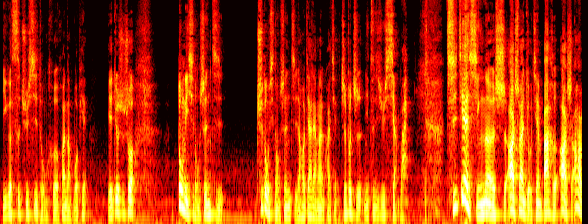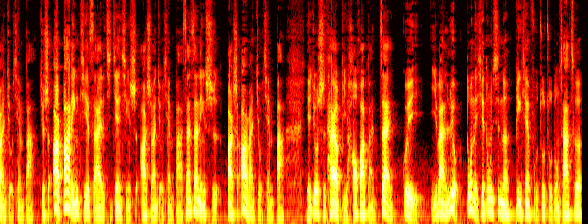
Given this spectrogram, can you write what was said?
一个四驱系统和换挡拨片。也就是说，动力系统升级，驱动系统升级，然后加两万块钱，值不值？你自己去想吧。旗舰型呢是二十万九千八和二十二万九千八，就是二八零 TSI 的旗舰型是二十万九千八，三三零是二十二万九千八，也就是它要比豪华版再贵一万六。多哪些东西呢？并线辅助、主动刹车、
